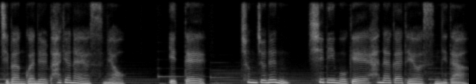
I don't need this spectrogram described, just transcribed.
지방관을 파견하였으며 이때 충주는 12목의 하나가 되었습니다.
